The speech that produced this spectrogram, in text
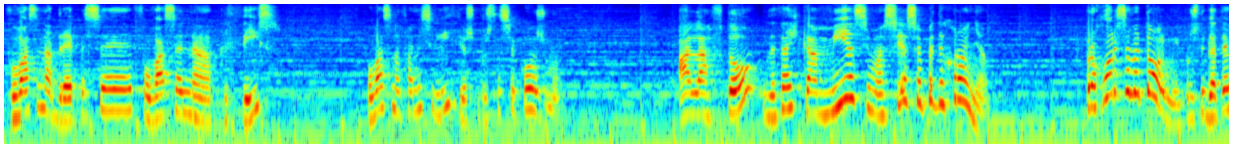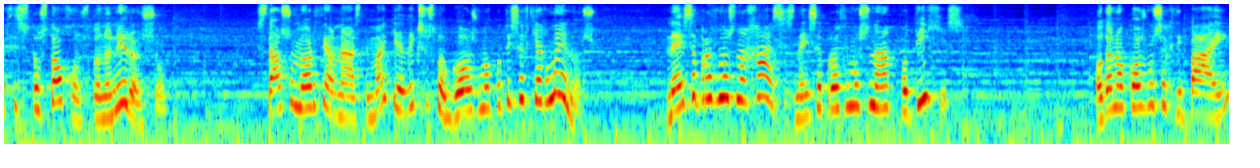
Φοβάσαι να ντρέπεσαι, φοβάσαι να κρυθείς, φοβάσαι να φανείς ηλίθιος μπροστά σε κόσμο. Αλλά αυτό δεν θα έχει καμία σημασία σε πέντε χρόνια. Προχώρησε με τόλμη προς την κατεύθυνση των στόχων των ονείρων σου. Στάσου με όρθιο ανάστημα και δείξου στον κόσμο ότι είσαι φτιαγμένος. Να είσαι πρόθυμος να χάσεις, να είσαι πρόθυμος να αποτύχεις. Όταν ο κόσμος σε χτυπάει,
